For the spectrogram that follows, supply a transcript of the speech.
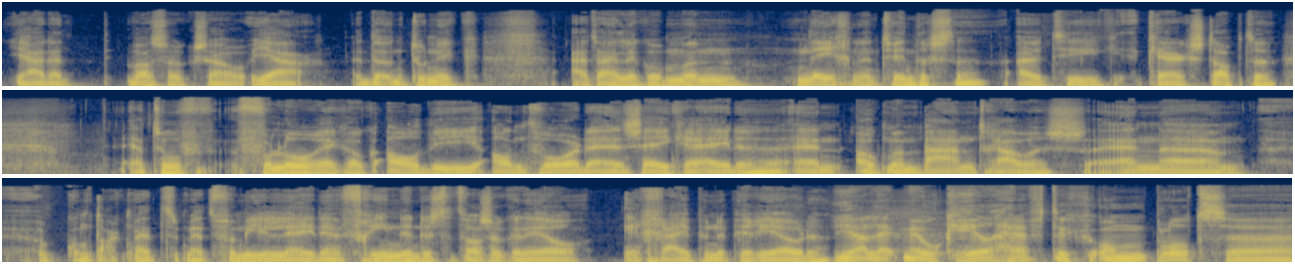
Ja, dat was ook zo. Ja, toen ik uiteindelijk op mijn 29ste uit die kerk stapte, ja, toen verloor ik ook al die antwoorden en zekerheden. En ook mijn baan trouwens. En uh, contact met, met familieleden en vrienden. Dus dat was ook een heel ingrijpende periode. Ja, lijkt mij ook heel heftig om plots uh,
